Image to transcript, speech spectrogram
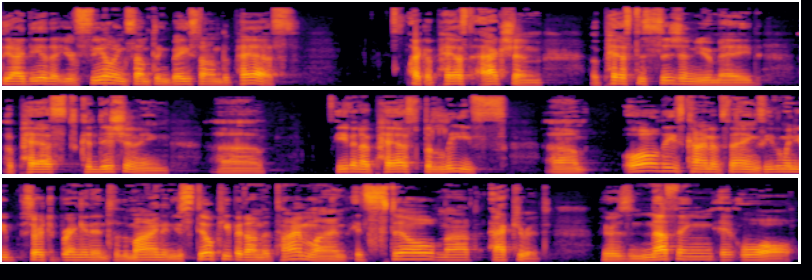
the idea that you're feeling something based on the past, like a past action a past decision you made, a past conditioning, uh, even a past belief, um, all these kind of things, even when you start to bring it into the mind and you still keep it on the timeline, it's still not accurate. There is nothing at all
